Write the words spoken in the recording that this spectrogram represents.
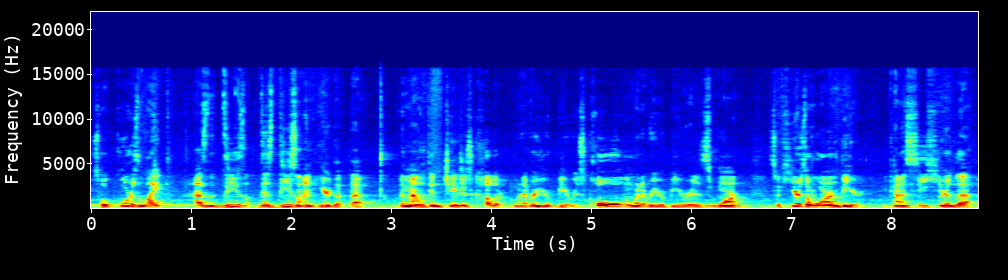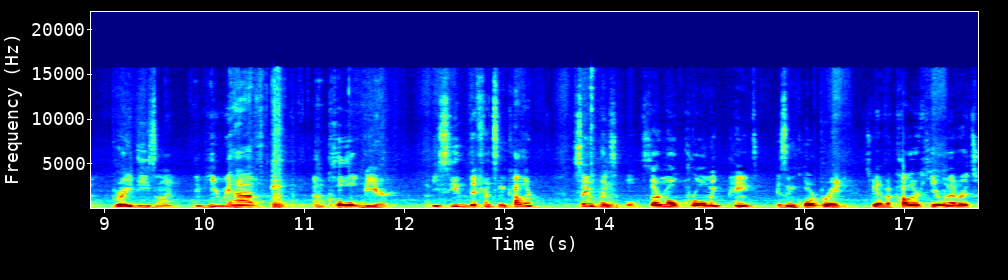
So Coors Light has this design here that the, the mountain changes color whenever your beer is cold and whenever your beer is warm. So here's a warm beer. You kind of see here the gray design. And here we have a cold beer. You see the difference in color? Same principle, thermochromic paint is incorporated. So we have a color here whenever it's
